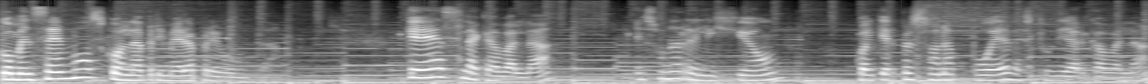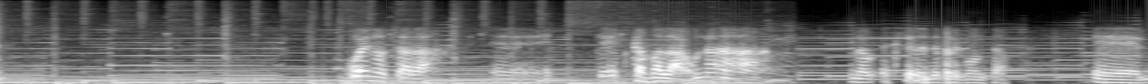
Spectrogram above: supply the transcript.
Comencemos con la primera pregunta. ¿Qué es la Kabbalah? ¿Es una religión? ¿Cualquier persona puede estudiar Kabbalah? Bueno, Sara, eh, ¿qué es Kabbalah? Una, excelente pregunta. Eh,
